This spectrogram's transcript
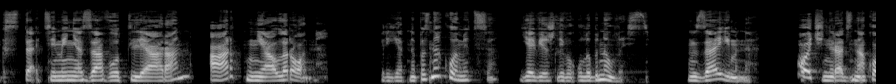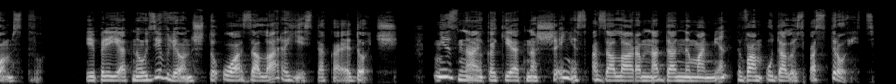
Кстати, меня зовут Леоран Арт Ниалрон. Приятно познакомиться. Я вежливо улыбнулась. Взаимно. Очень рад знакомству. И приятно удивлен, что у Азалара есть такая дочь. Не знаю, какие отношения с Азаларом на данный момент вам удалось построить,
